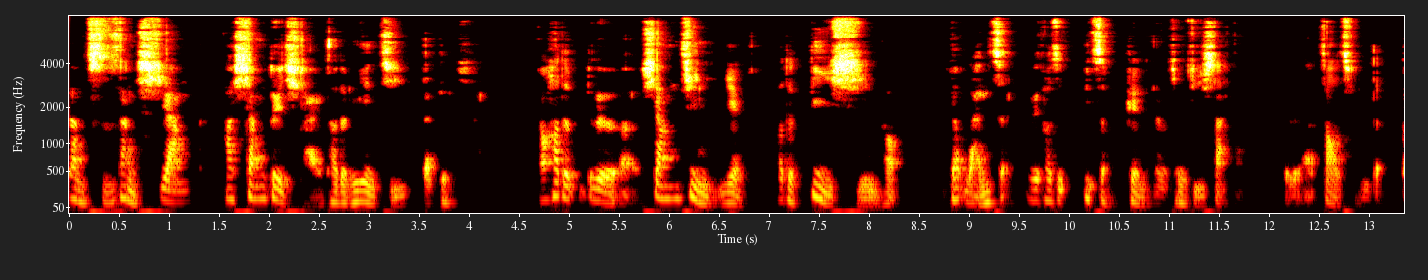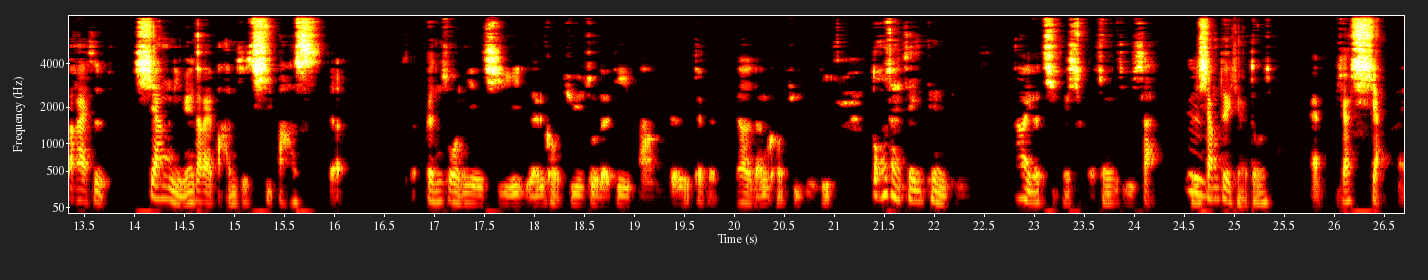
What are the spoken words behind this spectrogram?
让池上乡它相对起来它的面积在变小。然后它的这个呃乡境里面，它的地形哈比较完整，因为它是一整片的这个冲积扇这个造成的，大概是乡里面大概百分之七八十的这个耕作面积、人口居住的地方跟这个主要人口居住地都在这一片地方，它有几个小的冲积扇，嗯，相对起来都哎比较小哎，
